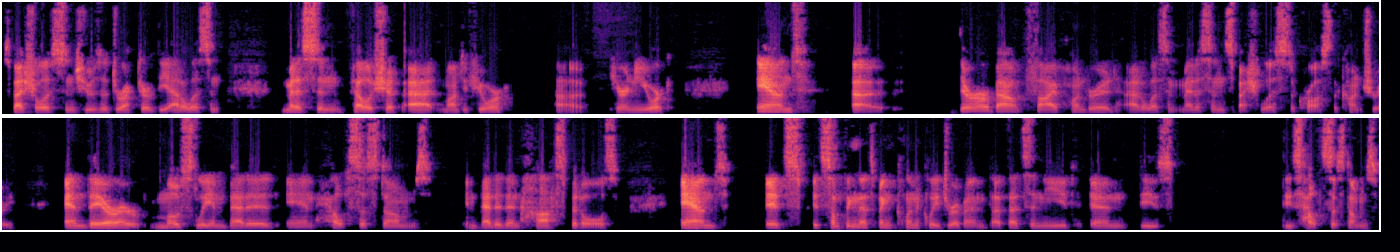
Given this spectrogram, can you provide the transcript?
specialist, and she was a director of the Adolescent Medicine Fellowship at Montefiore uh, here in New York. And uh, there are about 500 adolescent medicine specialists across the country, and they are mostly embedded in health systems, embedded in hospitals, and it's it's something that's been clinically driven. That that's a need in these these health systems.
